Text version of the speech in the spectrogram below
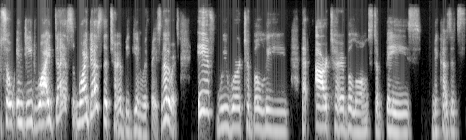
so indeed, why does why does the Torah begin with base? In other words, if we were to believe that our Torah belongs to base because it's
